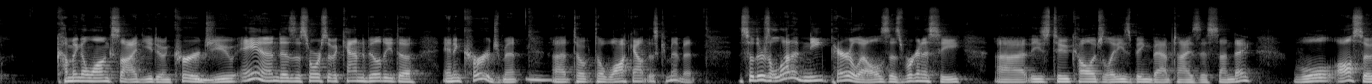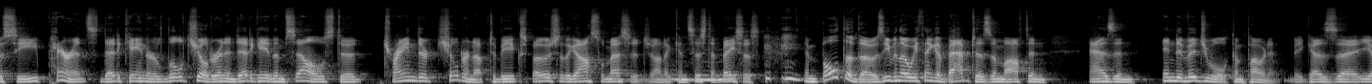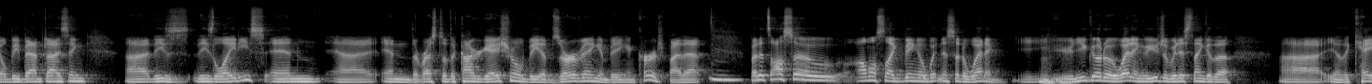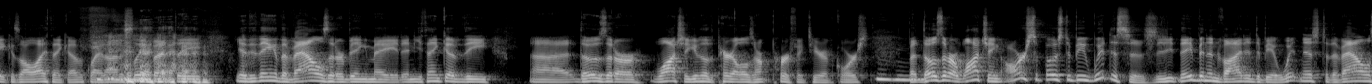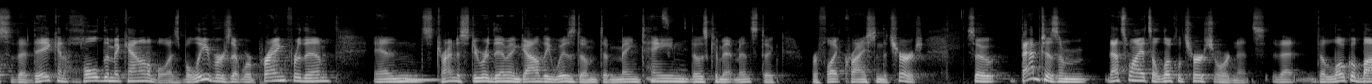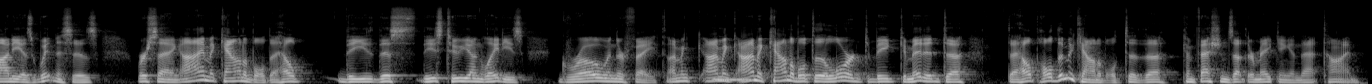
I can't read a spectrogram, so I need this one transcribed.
coming alongside you to encourage mm-hmm. you and as a source of accountability to and encouragement mm-hmm. uh, to, to walk out this commitment. So there's a lot of neat parallels as we're going to see uh, these two college ladies being baptized this Sunday. We'll also see parents dedicating their little children and dedicating themselves to train their children up to be exposed to the gospel message on a consistent mm-hmm. basis. And both of those, even though we think of baptism often as an individual component, because uh, you'll be baptizing uh, these these ladies, and uh, and the rest of the congregation will be observing and being encouraged by that. Mm. But it's also almost like being a witness at a wedding. You, mm-hmm. When you go to a wedding, usually we just think of the uh, you know, the cake is all I think of, quite honestly. but the, you know, the thing of the vows that are being made, and you think of the uh, those that are watching, even though the parallels aren't perfect here, of course, mm-hmm. but those that are watching are supposed to be witnesses. They've been invited to be a witness to the vows so that they can hold them accountable as believers. That we're praying for them and mm-hmm. trying to steward them in godly wisdom to maintain those commitments to reflect Christ in the church. So baptism, that's why it's a local church ordinance. That the local body as witnesses, we're saying, I'm accountable to help these this these two young ladies grow in their faith. I'm I'm mm-hmm. I'm accountable to the Lord to be committed to to help hold them accountable to the confessions that they're making in that time.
